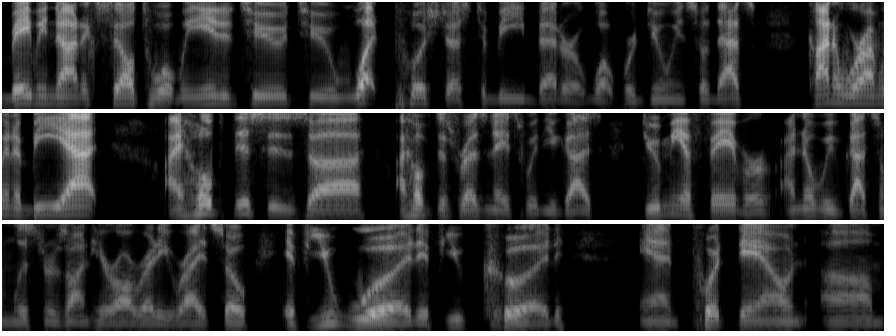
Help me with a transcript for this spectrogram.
maybe not excel to what we needed to, to what pushed us to be better at what we're doing. So that's kind of where I'm going to be at. I hope this is uh I hope this resonates with you guys. Do me a favor. I know we've got some listeners on here already, right? So if you would, if you could and put down um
